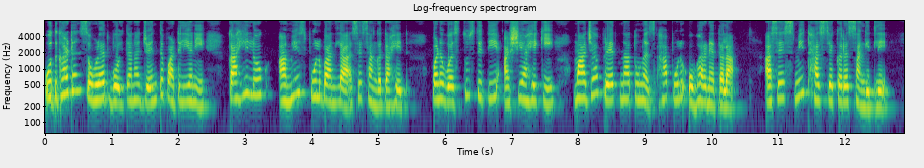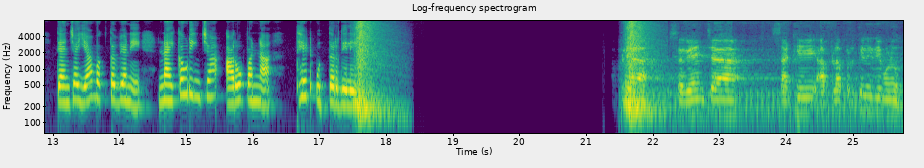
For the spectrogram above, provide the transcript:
उद्घाटन सोहळ्यात बोलताना जयंत पाटील यांनी काही लोक आम्हीच पूल बांधला असे सांगत आहेत पण वस्तुस्थिती अशी आहे की माझ्या प्रयत्नातूनच हा पूल उभारण्यात आला असे स्मित हास्य करत सांगितले. त्यांच्या या वक्तव्याने नायकवडींच्या आरोपांना थेट उत्तर दिले. आपल्या सगळ्यांच्या साठी आपला प्रतिनिधी म्हणून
